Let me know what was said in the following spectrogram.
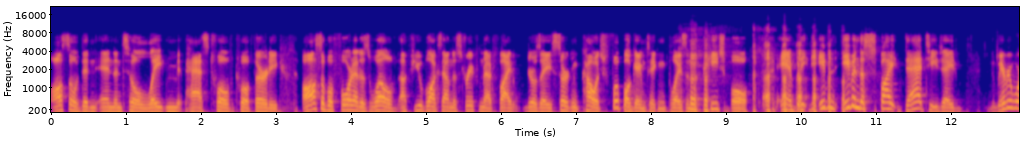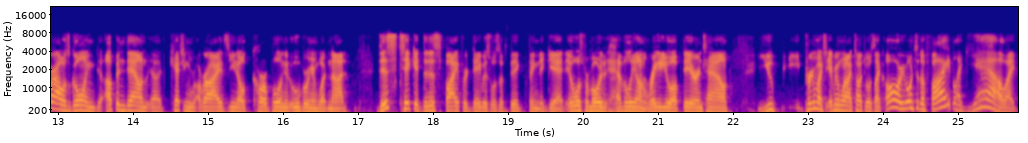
also didn't end until late past 12, 12.30. Also, before that as well, a few blocks down the street from that fight, there was a certain college football game taking place in the Peach Bowl. And but even even despite that, TJ, everywhere I was going, up and down, uh, catching rides, you know, carpooling and Ubering and whatnot, this ticket to this fight for Davis was a big thing to get. It was promoted heavily on radio up there in town you pretty much everyone I talked to was like, "Oh, are you going to the fight?" Like, yeah, like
